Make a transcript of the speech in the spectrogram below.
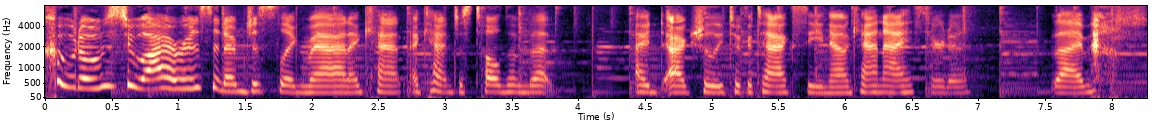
Kudos to Iris. And I'm just like, man, I can't I can't just tell them that I actually took a taxi now, can I? Sort of vibe.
